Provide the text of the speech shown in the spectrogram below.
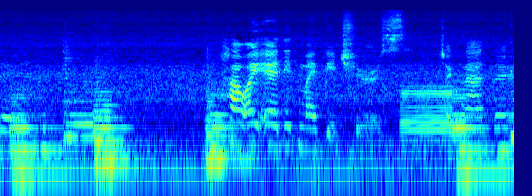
Then, how I edit my pictures. Check natin.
